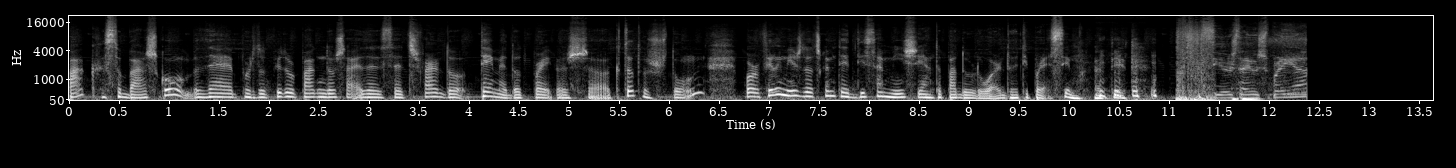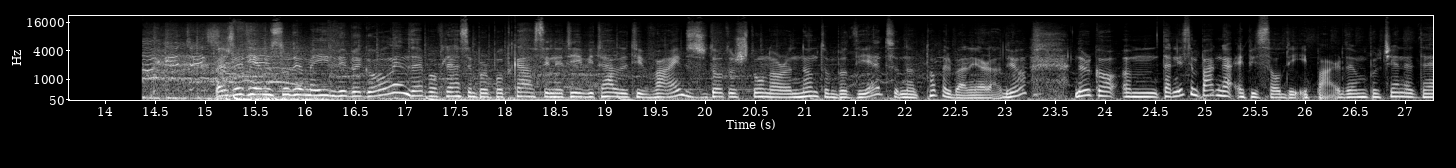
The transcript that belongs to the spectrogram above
pak së bashku dhe për të pyetur pak ndoshta edhe se çfarë do teme do të prekësh uh, këtë të shtunë, por fillimisht do të shkojmë te disa miq, janë të paduruar, duhet t'i presim. Atëherë. si është ajo shprehja? Vazhdoj të jem në studio me Ilvi Begollin dhe po flasim për podcastin e tij Vitality Vibes çdo të shtunë orën 19 në Top Albania Radio. Ndërkohë, um, ta nisim pak nga episodi i parë dhe më pëlqen edhe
